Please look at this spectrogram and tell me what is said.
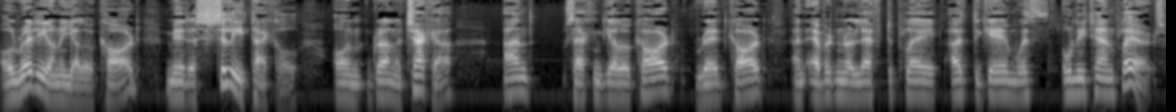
already on a yellow card, made a silly tackle on Granit Xhaka and second yellow card, red card, and Everton are left to play out the game with only 10 players.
